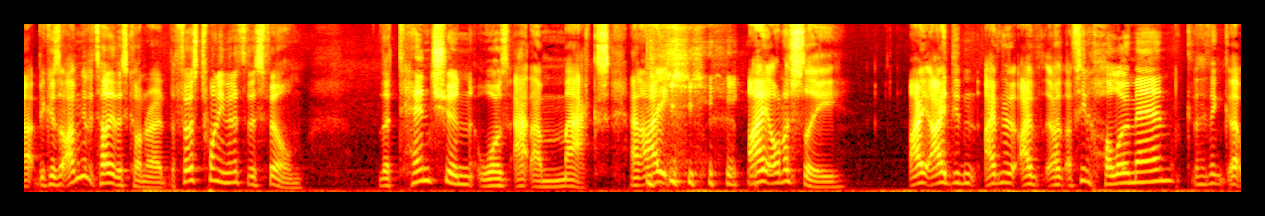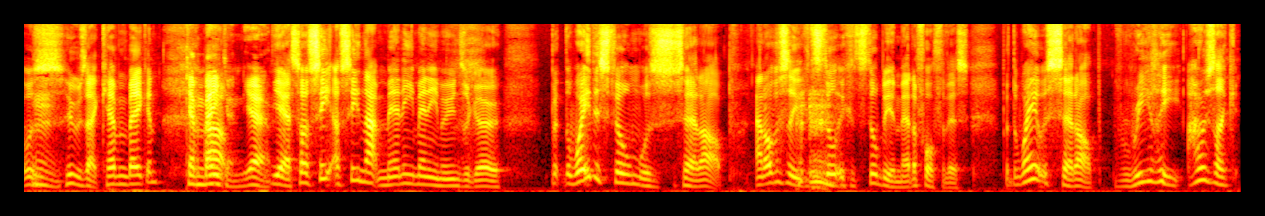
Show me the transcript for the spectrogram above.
uh, because i'm going to tell you this konrad the first 20 minutes of this film the tension was at a max and i I honestly, I I didn't. I've never, I've I've seen Hollow Man. I think that was who was that? Kevin Bacon. Kevin Uh, Bacon, yeah. Yeah. So I've seen I've seen that many many moons ago, but the way this film was set up, and obviously it could still it could still be a metaphor for this, but the way it was set up, really, I was like,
